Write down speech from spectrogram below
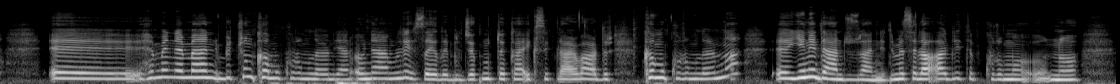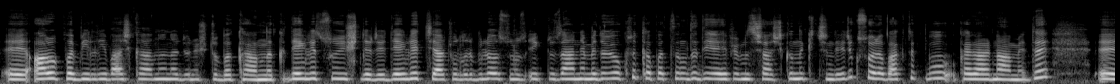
e, hemen hemen bütün kamu kurumlarını yani önemli sayılabilecek mutlaka eksikler vardır. Kamu kurumlarını e, yeniden düzenledi. Mesela Adli Tıp Kurumu'nu e, Avrupa Birliği Başkanlığı'na dönüştü bakanlık. Devlet Su İşleri, Devlet Tiyatroları biliyorsunuz ilk düzenlemede yoktu kapatıldı diye hepimiz şaşkınlık içindeydik. Sonra baktık bu kararnamede e,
